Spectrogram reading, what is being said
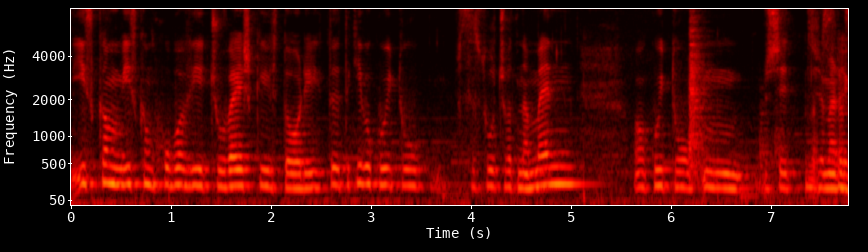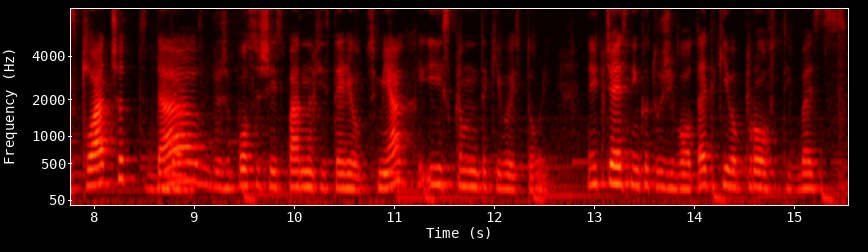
искам, искам хубави човешки истории, такива, които се случват на мен, които м- ще, На ще ме разплачат, да, Ще, после ще изпадна в истерия от смях и искам такива истории. Не честни като живота, е такива прости, без,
